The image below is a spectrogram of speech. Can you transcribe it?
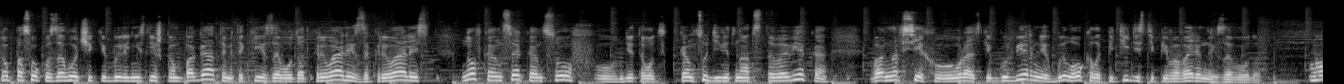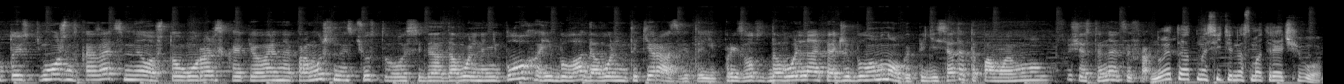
но поскольку заводчики были не слишком богатыми, такие заводы открывались, закрывались. Но в конце концов, где-то вот к концу 19 века на всех уральских губерниях было около 50 пивоваренных заводов. Ну, то есть можно сказать смело, что уральская пивоваренная промышленность чувствовала себя довольно неплохо и была довольно-таки развита. И производств довольно, опять же, было много. 50 – это, по-моему, существенная цифра. Но это относительно смотря чего.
